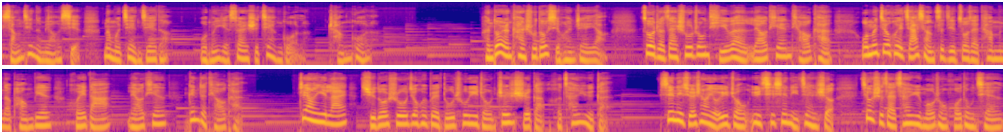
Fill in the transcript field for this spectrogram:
详尽的描写，那么间接的，我们也算是见过了、尝过了。很多人看书都喜欢这样，作者在书中提问、聊天、调侃，我们就会假想自己坐在他们的旁边，回答、聊天，跟着调侃。这样一来，许多书就会被读出一种真实感和参与感。心理学上有一种预期心理建设，就是在参与某种活动前，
